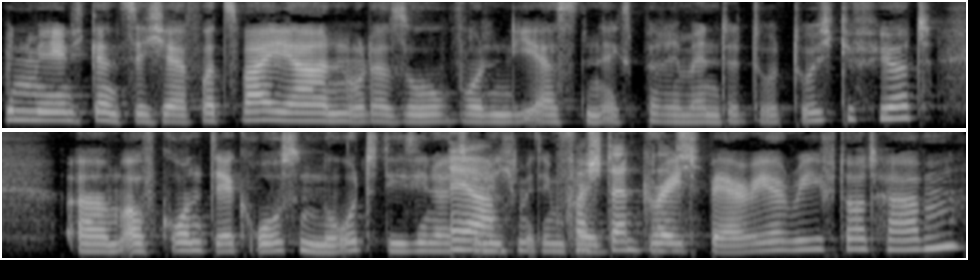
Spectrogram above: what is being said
bin mir nicht ganz sicher. Vor zwei Jahren oder so wurden die ersten Experimente dort durchgeführt ähm, aufgrund der großen Not, die sie natürlich ja, mit dem Great, Barrier Reef dort haben.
